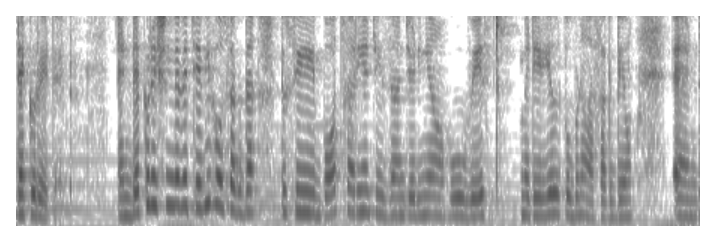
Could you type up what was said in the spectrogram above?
decorate it and decoration ਦੇ ਵਿੱਚ ਇਹ ਵੀ ਹੋ ਸਕਦਾ, ਤੁਸੀਂ ਬਹੁਤ ਸਾਰੀਆਂ ਚੀਜ਼ਾਂ ਜਿਹੜੀਆਂ ਉਹ ਵੇਸਟ ਮਟੀਰੀਅਲ ਤੋਂ ਬਣਾ ਸਕਦੇ ਹੋ ਐਂਡ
